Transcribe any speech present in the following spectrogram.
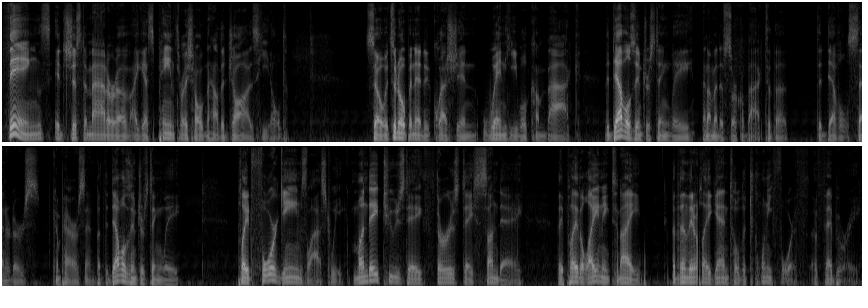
things. It's just a matter of, I guess, pain threshold and how the jaw is healed. So it's an open ended question when he will come back. The Devils, interestingly, and I'm going to circle back to the the Devils Senators comparison, but the Devils, interestingly, played four games last week: Monday, Tuesday, Thursday, Sunday. They play the Lightning tonight, but then they don't play again until the 24th of February.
